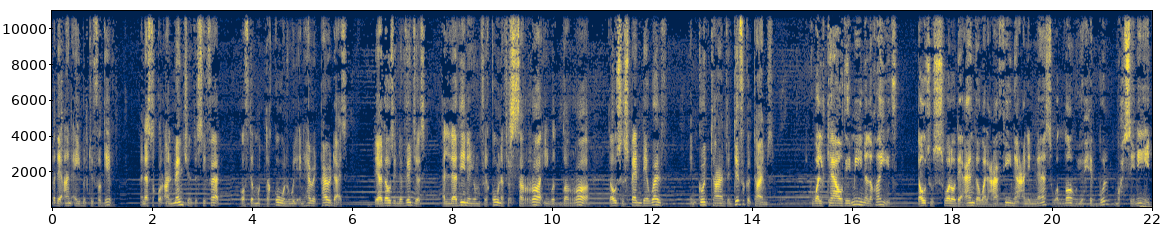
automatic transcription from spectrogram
but they're unable to forgive. And as the Quran mentions, the sifat of the muttaqun who will inherit paradise. They are those individuals, الَّذِينَ يُنْفِقُونَ فِي السَّرَّاءِ وَالضَّرَّاءِ Those who spend their wealth in good times and difficult times. وَالْكَاظِمِينَ الْغَيْظِ Those who swallow their anger وَالْعَافِينَ عَنِ النَّاسِ وَاللَّهُ يُحِبُّ الْمُحْسِنِينَ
